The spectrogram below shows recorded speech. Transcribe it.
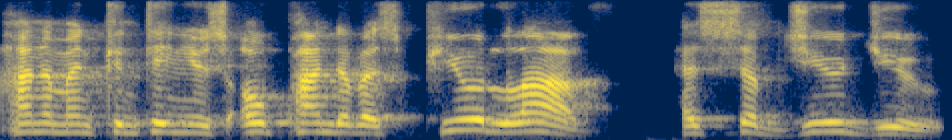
Hanuman continues, O Pandavas, pure love has subdued you.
